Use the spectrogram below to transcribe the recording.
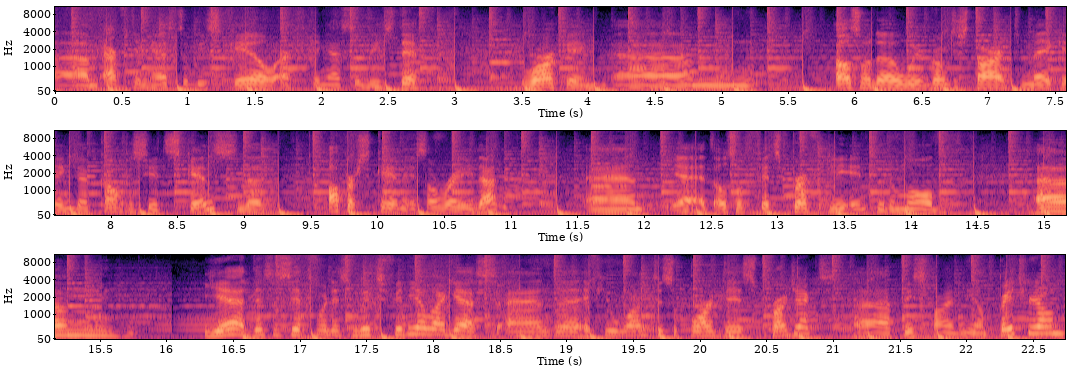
Um, everything has to be scale, everything has to be stiff, working. Um, also though we're going to start making the composite skins. The upper skin is already done and yeah it also fits perfectly into the mold. Um, yeah, this is it for this week's video I guess and uh, if you want to support this project uh, please find me on Patreon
